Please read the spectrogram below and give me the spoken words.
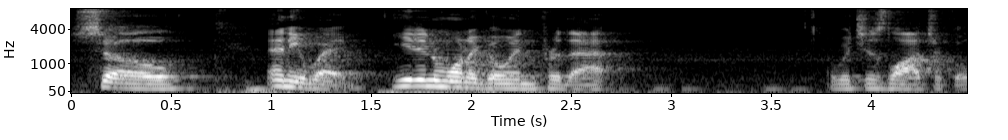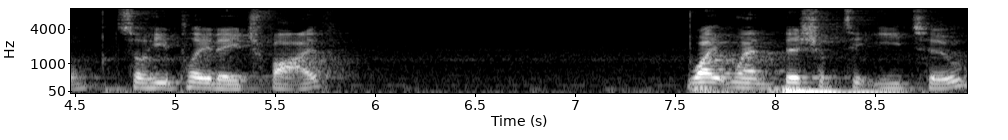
So anyway, he didn't want to go in for that, which is logical. So he played h5. White went bishop to e2.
